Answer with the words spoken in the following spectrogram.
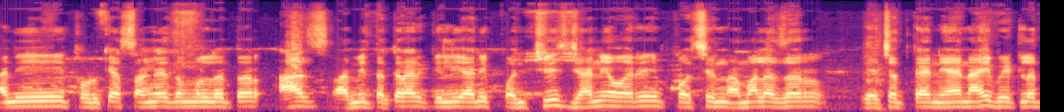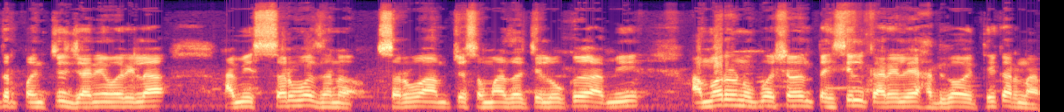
आणि थोडक्यात सांगायचं म्हणलं तर आज आम्ही तक्रार केली आणि पंचवीस जानेवारीपासून आम्हाला जर याच्यात काय न्याय नाही भेटलं तर पंचवीस जानेवारीला आम्ही सर्वजण सर्व आमचे समाजाचे लोक आम्ही आमरण उपोषण तहसील कार्यालय हदगाव येथे करणार.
